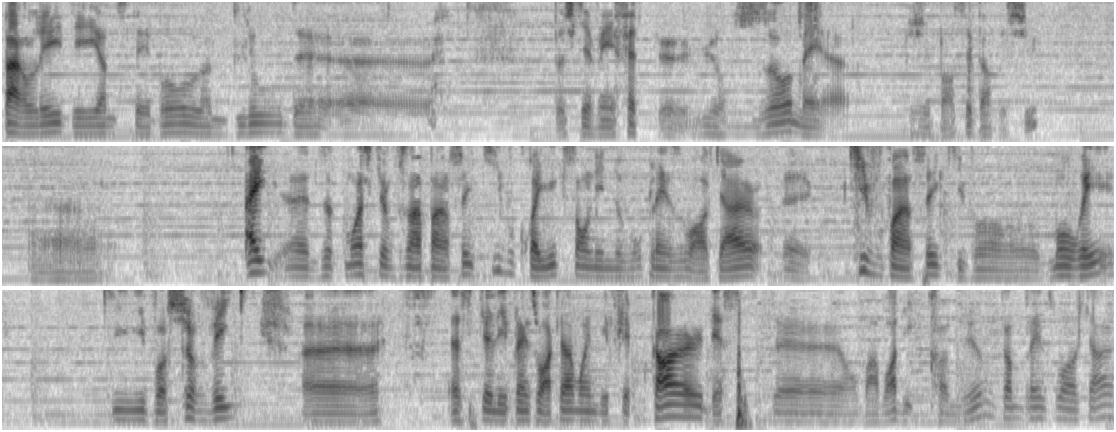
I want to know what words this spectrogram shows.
parler des Unstable, Unglued, euh, parce qu'il y avait fait euh, Urza, mais euh, j'ai passé par-dessus. Euh, Hey, euh, dites-moi ce que vous en pensez. Qui vous croyez qui sont les nouveaux Planeswalkers? Euh, qui vous pensez qui va mourir? Qui va survivre? Euh, est-ce que les Planeswalkers vont être des flip cards? Est-ce qu'on va avoir des communes comme Planeswalkers?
